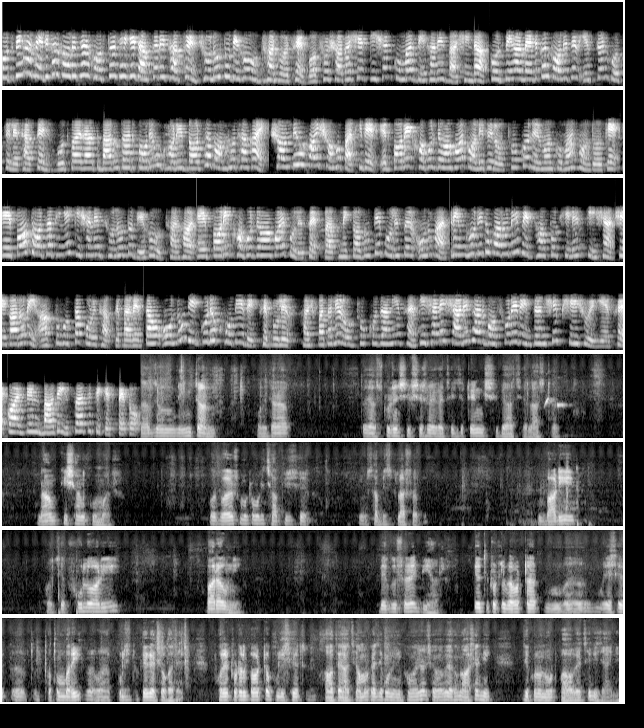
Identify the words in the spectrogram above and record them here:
Cooch Behar medical কলেজের hostel থেকে ডাক্তারি ছাত্রের ঝুলন্ত দেহ উদ্ধার হয়েছে। বছর সাতাশের কিষান কুমার বিহারের বাসিন্দা কোচবিহার মেডিকেল কলেজের ইস্টার্ন হোস্টেলে থাকতেন। বুধবার রাত বারোটার পরেও ঘরের দরজা বন্ধ থাকায় সন্দেহ হয় সহপাঠীদের। এরপরে খবর দেওয়া হয় কলেজের অধ্যক্ষ নির্মল কুমার মণ্ডলকে। এরপর দরজা ভেঙে কিষানের ঝুলন্ত দেহ উদ্ধার হয়। এরপরই খবর দেওয়া হয় পুলিশে প্রাথমিক তদন্তে পুলিশের অনুমান প্রেমঘটিত কারণে বিধ্বস্ত ছিলেন কিষান সেই কারণে আত্মহত্যা করে থাকতে পারেন তাও অন্য দিকগুলো খতিয়ে দেখছে পুলিশ। হাসপাতালের অধ্যক্ষ জানিয়েছেন কিষানের সাড়ে চার বছরের ইন্টার্নশিপ শেষ হয়ে গিয়েছে। কয়েকদিন বাদেই সার্টিফিকেট পেত। একজন ইন্টার্ন মানে যারা স্টুডেন্টশিপ শেষ হয়ে গেছে যে ট্রেনিংশিপে আছে লাস্টে নাম কিষান কুমার। ওর বয়স মোটামুটি ছাব্বিশের ছাব্বিশ প্লাস হবে। বাড়ি হচ্ছে ফুলওয়ারি, বারাউনি। বেগুসরাই বিহার। যেহেতু টোটাল ব্যাপারটা এসে প্রথমবারই পুলিশ ঢুকে গেছে ওখানে। ফলে টোটাল ব্যাপারটা পুলিশের হাতে আছে। আমার কাছে কোনো ইনফরমেশন সেভাবে এখনও আসেনি যে কোনো নোট পাওয়া গেছে কি যায়নি।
